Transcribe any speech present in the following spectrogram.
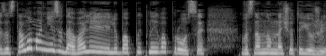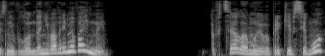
За столом они задавали любопытные вопросы, в основном насчет ее жизни в Лондоне во время войны. В целом и вопреки всему,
